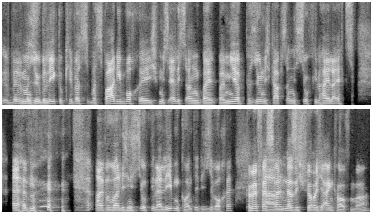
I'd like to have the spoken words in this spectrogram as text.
wenn man so überlegt, okay, was, was war die Woche? Ich muss ehrlich sagen, bei, bei mir persönlich gab es da nicht so viele Highlights, ähm, einfach weil ich nicht so viel erleben konnte diese Woche. Können wir festhalten, ähm, dass ich für euch einkaufen war?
